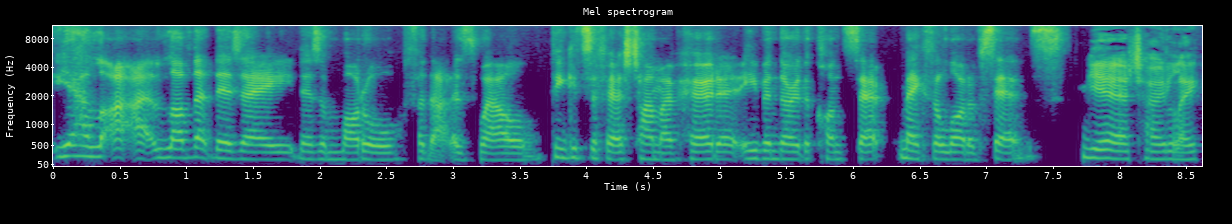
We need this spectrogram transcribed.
Yeah, I, I love that there's a there's a model for that as well. I think it's the first time I've heard it, even though the concept makes a lot of sense. Yeah, totally.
